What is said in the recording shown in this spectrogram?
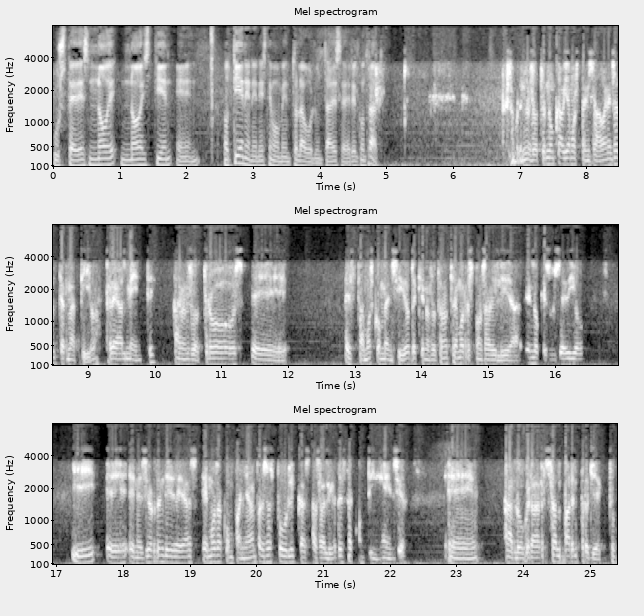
ustedes no, no, tienen, no tienen en este momento la voluntad de ceder el contrato. Pues, nosotros nunca habíamos pensado en esa alternativa, realmente. A nosotros eh, estamos convencidos de que nosotros no tenemos responsabilidad en lo que sucedió y eh, en ese orden de ideas hemos acompañado a empresas públicas a salir de esta contingencia, eh, a lograr salvar el proyecto.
